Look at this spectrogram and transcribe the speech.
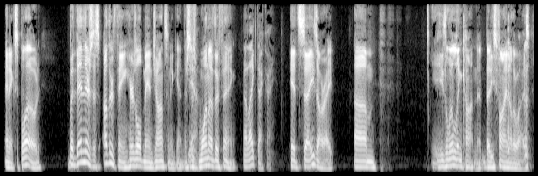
and explode. But then there's this other thing. Here's old man Johnson again. There's this Yeah. one other thing. I like that guy. It's uh, he's all right. Um, he's a little incontinent, but he's fine otherwise.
